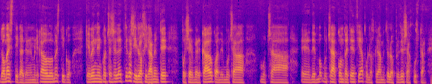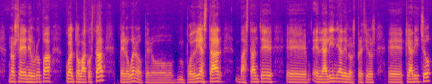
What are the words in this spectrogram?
domésticas en el mercado doméstico que venden coches eléctricos y lógicamente pues el mercado cuando hay mucha mucha eh, mucha competencia pues lógicamente los precios se ajustan. No sé en Europa cuánto va a costar pero bueno pero podría estar bastante eh, en la línea de los precios eh, que ha dicho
